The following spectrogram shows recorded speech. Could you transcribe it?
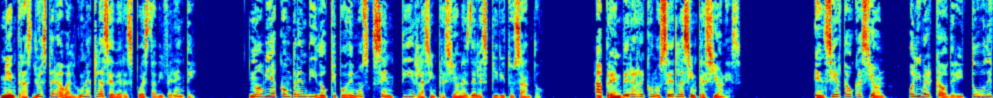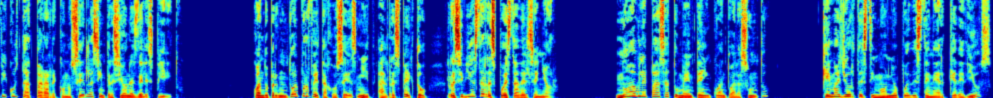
mientras yo esperaba alguna clase de respuesta diferente no había comprendido que podemos sentir las impresiones del Espíritu Santo. Aprender a reconocer las impresiones. En cierta ocasión, Oliver Cowdery tuvo dificultad para reconocer las impresiones del Espíritu. Cuando preguntó al profeta José Smith al respecto, recibió esta respuesta del Señor. ¿No hable paz a tu mente en cuanto al asunto? ¿Qué mayor testimonio puedes tener que de Dios?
